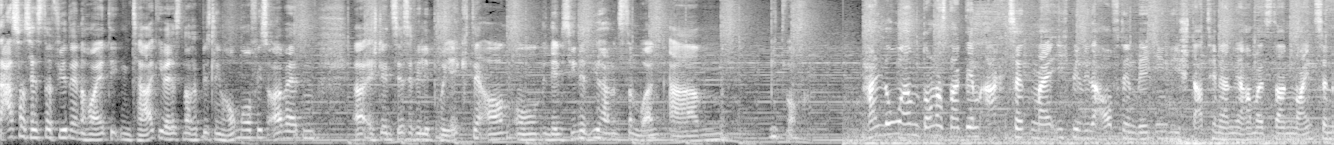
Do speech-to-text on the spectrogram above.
Das war es jetzt dafür den heutigen Tag. Ich werde jetzt noch ein bisschen im Homeoffice arbeiten. Äh, es stehen sehr, sehr viele Projekte an und in dem Sinne, wir hören uns dann morgen am Mittwoch. Hallo am Donnerstag, dem 18. Mai. Ich bin wieder auf dem Weg in die Stadt hinein. Wir haben jetzt dann 19.34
